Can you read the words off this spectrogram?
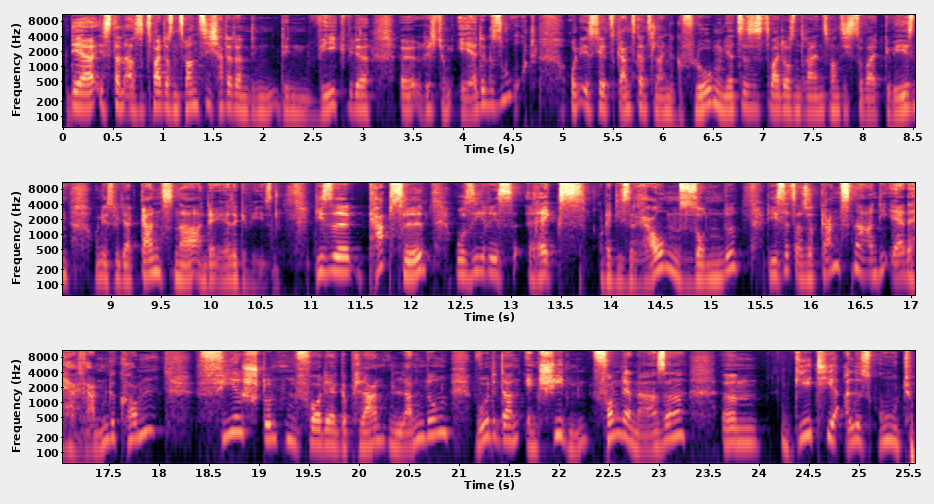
Der ist dann also 2020 hat er dann den, den Weg wieder äh, Richtung Erde gesucht und ist jetzt ganz, ganz lange geflogen. Jetzt ist es 2023 soweit gewesen und ist wieder ganz nah an der Erde gewesen. Diese Kapsel Osiris Rex oder diese Raumsonde, die ist jetzt also ganz nah an die Erde herangekommen. Vier Stunden vor der geplanten Landung wurde dann entschieden von der NASA, ähm, geht hier alles gut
